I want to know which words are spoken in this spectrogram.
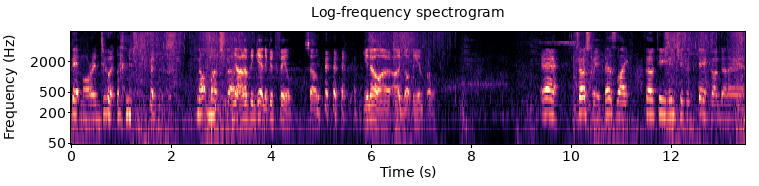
bit more into it then. Not much though. Yeah, and I've been getting a good feel, so you know I, I got the info. Yeah, trust me, there's like 13 inches of dick under there.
